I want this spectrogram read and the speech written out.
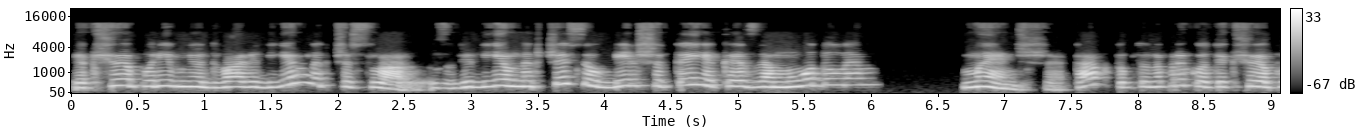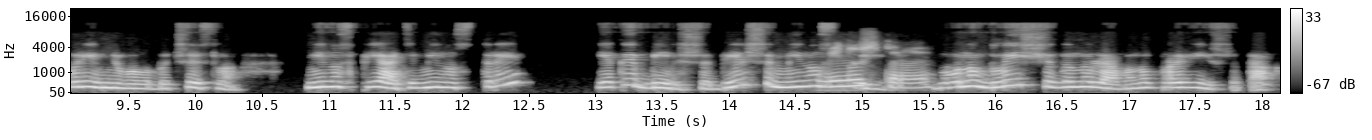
Якщо я порівнюю два від'ємних числа, з від'ємних чисел більше те, яке за модулем менше, так? Тобто, наприклад, якщо я порівнювала би числа мінус 5 і мінус 3, яке більше? Більше мінус 3 Мінус 3. бо воно ближче до нуля, воно правіше, так?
